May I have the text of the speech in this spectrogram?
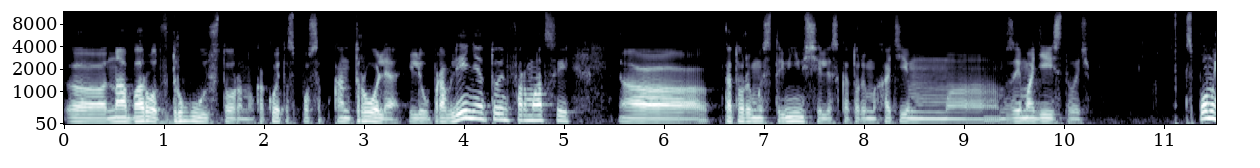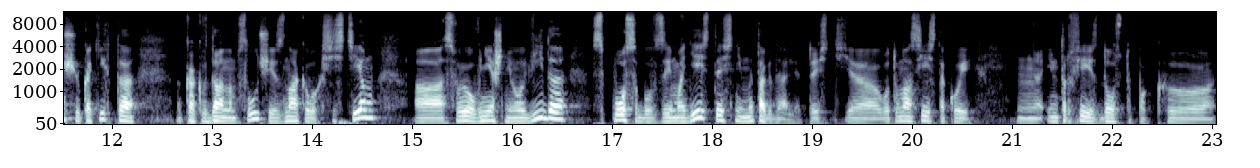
э, наоборот, в другую сторону какой-то способ контроля или управления той информацией, э, к которой мы стремимся или с которой мы хотим взаимодействовать с помощью каких-то, как в данном случае, знаковых систем, э, своего внешнего вида, способов взаимодействия с ним и так далее. То есть э, вот у нас есть такой интерфейс доступа к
